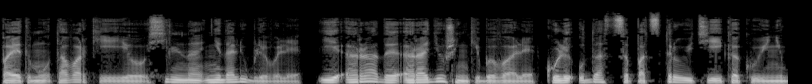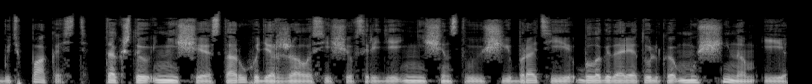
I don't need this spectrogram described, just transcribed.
поэтому товарки ее сильно недолюбливали, и рады радешеньки бывали, коли удастся подстроить ей какую-нибудь пакость. Так что нищая старуха держалась еще в среде нищенствующей братьи благодаря только мужчинам и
